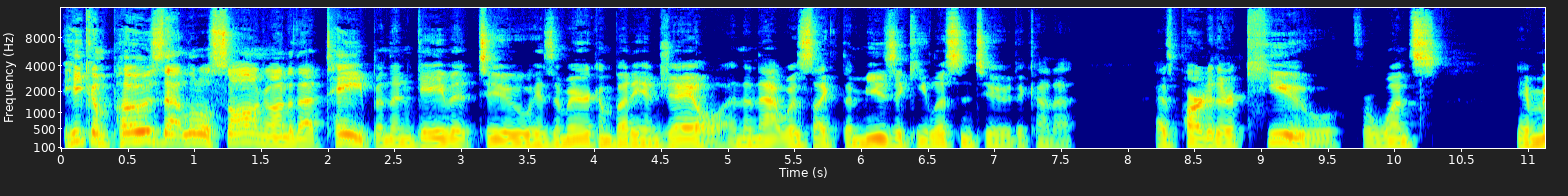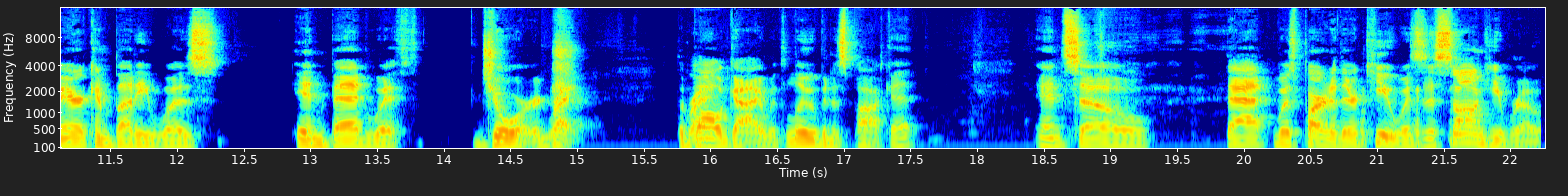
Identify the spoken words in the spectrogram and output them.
he composed that little song onto that tape and then gave it to his American buddy in jail and then that was like the music he listened to to kind of as part of their cue for once the American buddy was in bed with George right, the Right. bald guy with lube in his pocket and so that was part of their cue was this song he wrote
